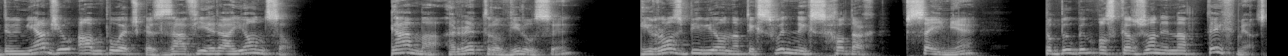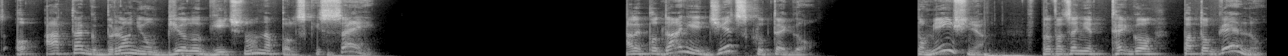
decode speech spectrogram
Gdybym ja wziął ampułeczkę zawierającą gamma retrowirusy i rozbił ją na tych słynnych schodach w Sejmie, to byłbym oskarżony natychmiast o atak bronią biologiczną na polski Sejm. Ale podanie dziecku tego do mięśnia, wprowadzenie tego patogenu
